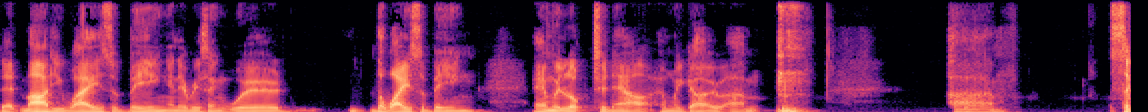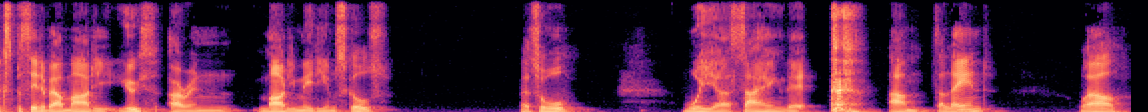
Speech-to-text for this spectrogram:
That Māori ways of being and everything were the ways of being. And we look to now and we go, um, um, 6% of our Māori youth are in Māori medium schools. That's all we are saying that um, the land, well,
